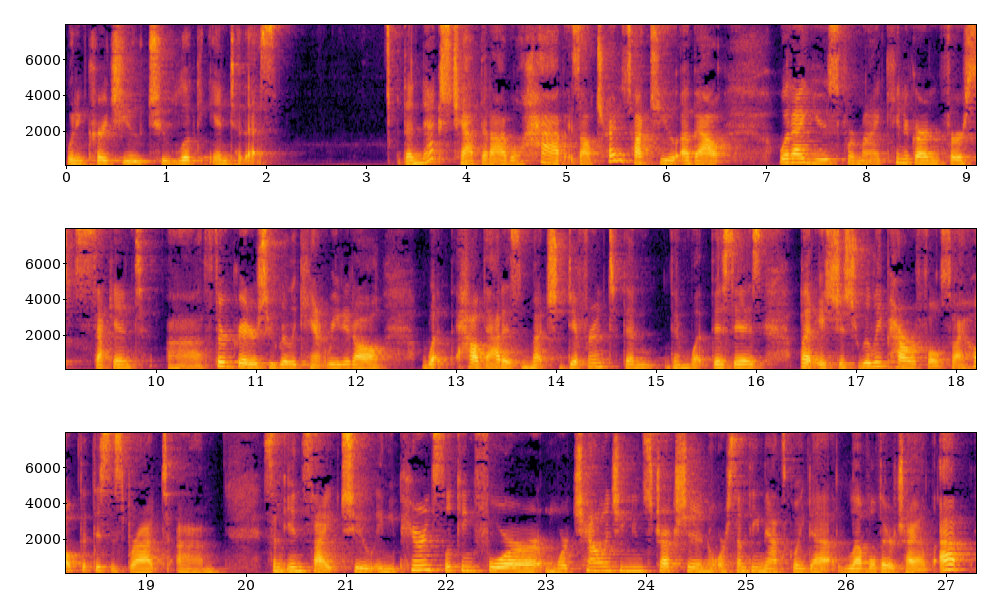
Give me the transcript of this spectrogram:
would encourage you to look into this. The next chat that I will have is I'll try to talk to you about what I use for my kindergarten, first, second, uh, third graders who really can't read at all. What how that is much different than than what this is, but it's just really powerful. So I hope that this has brought um, some insight to any parents looking for more challenging instruction or something that's going to level their child up.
